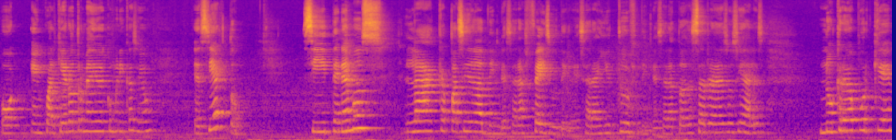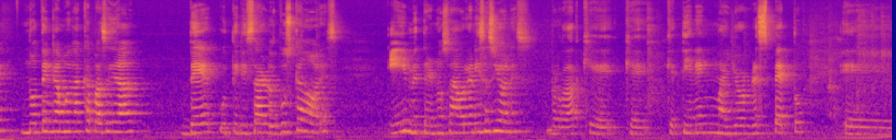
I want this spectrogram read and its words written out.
o en cualquier otro medio de comunicación es cierto. Si tenemos la capacidad de ingresar a Facebook, de ingresar a YouTube, de ingresar a todas estas redes sociales, no creo por qué no tengamos la capacidad de utilizar los buscadores y meternos a organizaciones, ¿verdad? Que, que, que tienen mayor respeto eh,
